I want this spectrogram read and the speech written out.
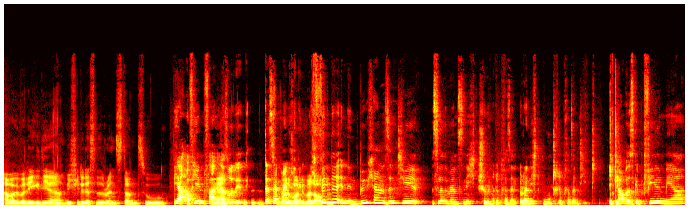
Aber überlege dir, wie viele der Slytherins dann zu. Ja, auf jeden Fall. Ja? Also äh, deshalb meine ich, in den, ich finde, in den Büchern sind die Slytherins nicht schön repräsentiert oder nicht gut repräsentiert. Ich glaube, es gibt viel mehr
